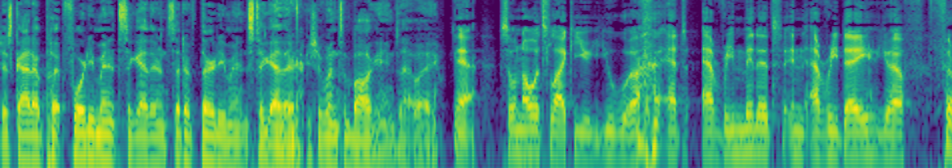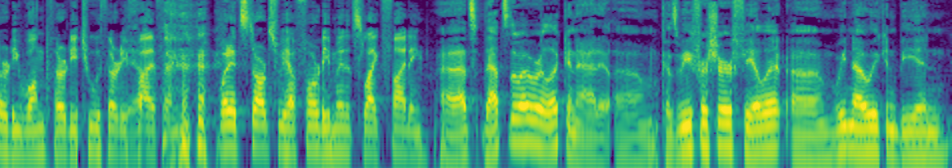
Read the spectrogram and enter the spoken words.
Just got to put 40 minutes together instead of 30 minutes together. You should win some ball games that way. Yeah. So now it's like you you uh, at every minute in every day you have 31, 32, 35 yeah. and when it starts we have 40 minutes like fighting. Uh, that's that's the way we're looking at it because um, we for sure feel it. Um, we know we can be in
